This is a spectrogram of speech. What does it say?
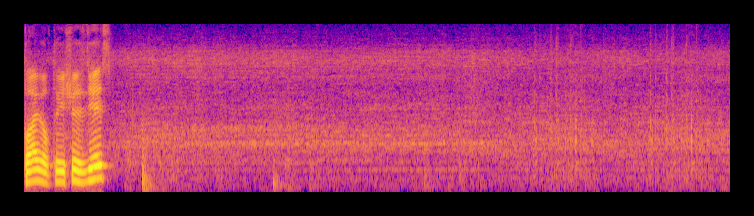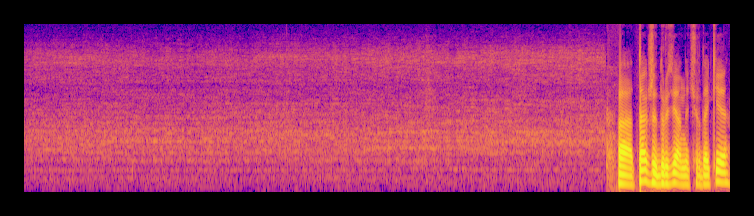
Павел, ты еще здесь? А, также, друзья, на чердаке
